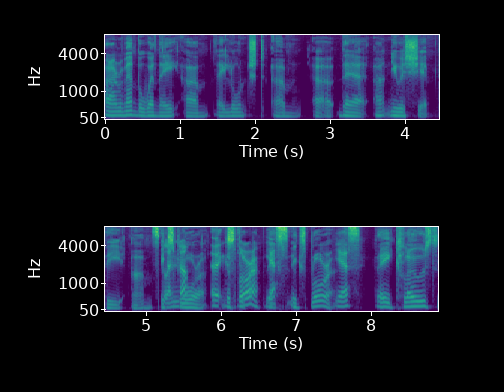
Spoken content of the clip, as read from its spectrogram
And I remember when they um, they launched um, uh, their uh, newest ship, the um, Explorer. Uh, The Explorer, Ex- yes. Explorer. yes. They closed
